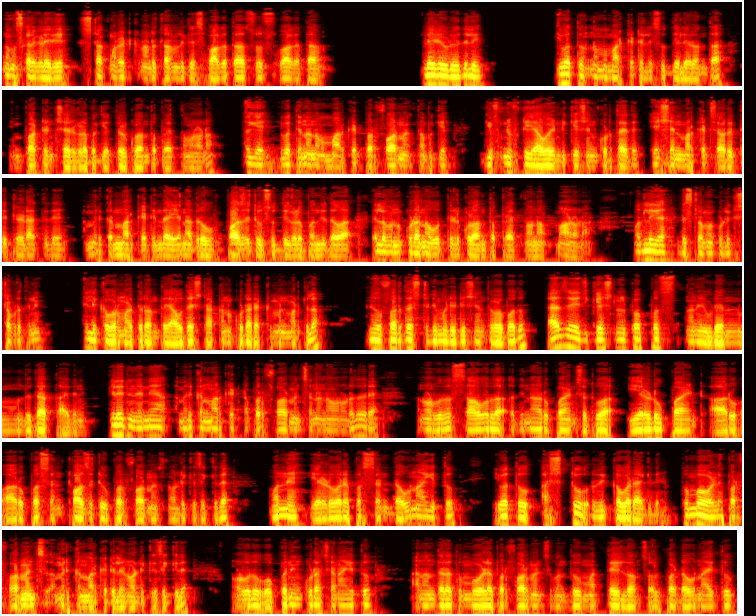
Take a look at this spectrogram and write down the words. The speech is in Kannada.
ನಮಸ್ಕಾರಗಳಿರಿ ಸ್ಟಾಕ್ ಮಾರ್ಕೆಟ್ ಕನ್ನಡ ಚಾನಲ್ಗೆ ಸ್ವಾಗತ, ಸುಸ್ವಾಗತ. ಗೆಳೆಯರಿ, ವಿಡಿಯೋದಲ್ಲಿ ಇವತ್ತು ನಮ್ಮ ಮಾರ್ಕೆಟ್ ಅಲ್ಲಿ ಸುದ್ದಿಯಲ್ಲಿರುವಂತಹ ಇಂಪಾರ್ಟೆಂಟ್ ಶೇರ್ಗಳ ಬಗ್ಗೆ ತಿಳ್ಕೊಳ್ಳುವಂತ ಪ್ರಯತ್ನ ಮಾಡೋಣ. ಹಾಗೆ ಇವತ್ತಿನ ನಮ್ಮ ಮಾರ್ಕೆಟ್ ಪರ್ಫಾರ್ಮೆನ್ಸ್ನ ಬಗ್ಗೆ ಗಿಫ್ಟ್ ನಿಫ್ಟಿ ಯಾವ ಇಂಡಿಕೇಶನ್ ಕೊಡ್ತಾ ಇದೆ ಏಷ್ಯನ್ ಮಾರ್ಕೆಟ್ಸ್ ಯಾವ ರೀತಿ ಟ್ರೇಡ್ ಆಗ್ತಿದೆ ಅಮೆರಿಕನ್ ಮಾರ್ಕೆಟ್ ಇಂದ ಏನಾದರೂ ಪಾಸಿಟಿವ್ ಸುದ್ದಿಗಳು ಬಂದಿದಾವ, ಎಲ್ಲವನ್ನು ಕೂಡ ನಾವು ತಿಳ್ಕೊಳ್ಳುವಂತ ಪ್ರಯತ್ನವನ್ನು ಮಾಡೋಣ. ಮೊದಲಿಗೆ ಡಿಸ್ಕ್ಲೈಮರ್ ಕೊಡ್ಲಿಕ್ಕೆ ಇಷ್ಟಪಡ್ತೀನಿ. ಇಲ್ಲಿ ಕವರ್ ಮಾಡ್ತಿರುವಂತ ಯಾವುದೇ ಸ್ಟಾಕ್ ಅನ್ನು ಕೂಡ ರೆಕಮೆಂಡ್ ಮಾಡ್ತಿಲ್ಲ. ನೀವು ಫರ್ದರ್ ಸ್ಟಡಿ ಮೆಡಿಟೇಷನ್ ತಗೊಳ್ಬಹುದು ಆಸ್ ಎ ಎಜುಕೇಶನಲ್ ಪರ್ಪಸ್ ನಾನು ಈ ಮುಂದೆ ತರ್ತಾ ಇದ್ದೀನಿ. ಇಲ್ಲಿ ನಿನ್ನೆ ಅಮೆರಿಕನ್ ಮಾರ್ಕೆಟ್ನ ಪರ್ಫಾರ್ಮೆನ್ಸ್ ಅನ್ನು ನಾವು ನೋಡಿದ್ರೆ ನೋಡಬಹುದು ಸಾವಿರದ ಹದಿನಾರು ಪಾಯಿಂಟ್ಸ್ ಅಥವಾ ಎರಡು ಪಾಯಿಂಟ್ ಆರು ಆರು ಪರ್ಸೆಂಟ್ ಪಾಸಿಟಿವ್ ಪರ್ಫಾರ್ಮೆನ್ಸ್ ನೋಡ್ಲಿಕ್ಕೆ ಸಿಕ್ಕಿದೆ. ಮೊನ್ನೆ ಎರಡೂವರೆ ಪರ್ಸೆಂಟ್ ಡೌನ್ ಆಗಿತ್ತು. ಇವತ್ತು ಅಷ್ಟು ರಿಕವರ್ ಆಗಿದೆ. ತುಂಬಾ ಒಳ್ಳೆ ಪರ್ಫಾರ್ಮೆನ್ಸ್ ಅಮೆರಿಕನ್ ಮಾರ್ಕೆಟ್ ಅಲ್ಲಿ ನೋಡ್ಲಿಕ್ಕೆ ಸಿಕ್ಕಿದೆ. ನೋಡಬಹುದು ಓಪನಿಂಗ್ ಕೂಡ ಚೆನ್ನಾಗಿತ್ತು. ಅನಂತರ ತುಂಬಾ ಒಳ್ಳೆ ಪರ್ಫಾರ್ಮೆನ್ಸ್ ಬಂತು. ಮತ್ತೆ ಇಲ್ಲೊಂದು ಸ್ವಲ್ಪ ಡೌನ್ ಆಯಿತು.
